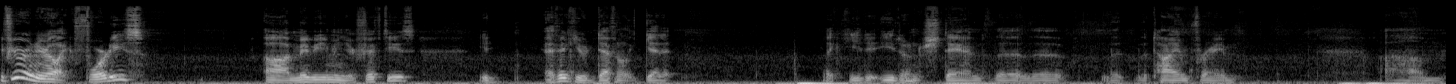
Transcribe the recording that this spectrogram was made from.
If you're in your like 40s, uh, maybe even your 50s, you I think you would definitely get it. Like you'd you'd understand the the the, the time frame. Um,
